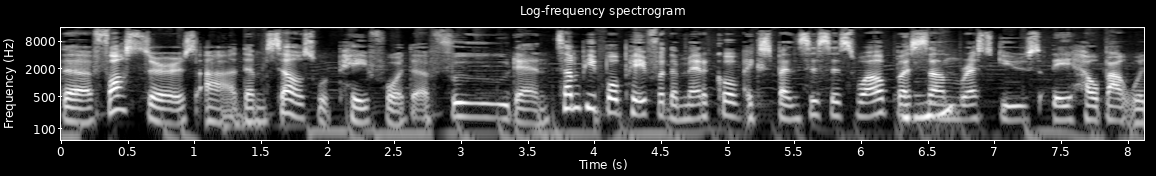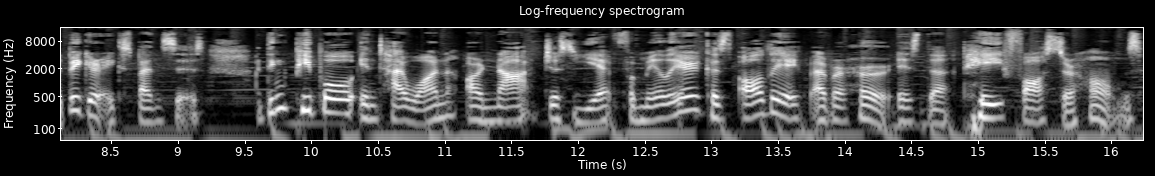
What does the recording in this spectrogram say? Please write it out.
the fosters uh, themselves would pay for the food and some people pay for the medical expenses as well, but Mhm. some rescues, they help out with bigger expenses. I think people in Taiwan are not just yet familiar because all they've ever heard is the pay foster homes.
